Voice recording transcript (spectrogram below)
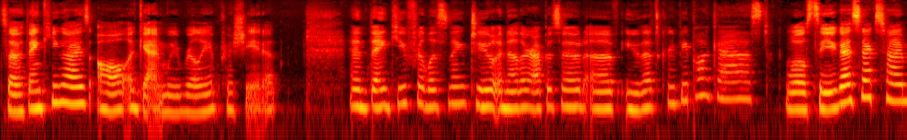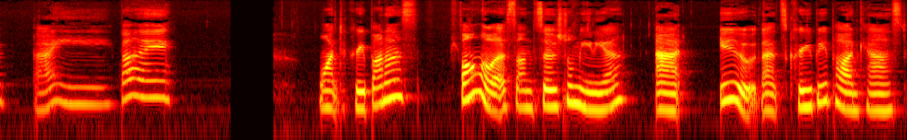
So thank you guys all again. We really appreciate it. And thank you for listening to another episode of Ew That's Creepy podcast. We'll see you guys next time. Bye. Bye. Want to creep on us? Follow us on social media at Ew That's Creepy Podcast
